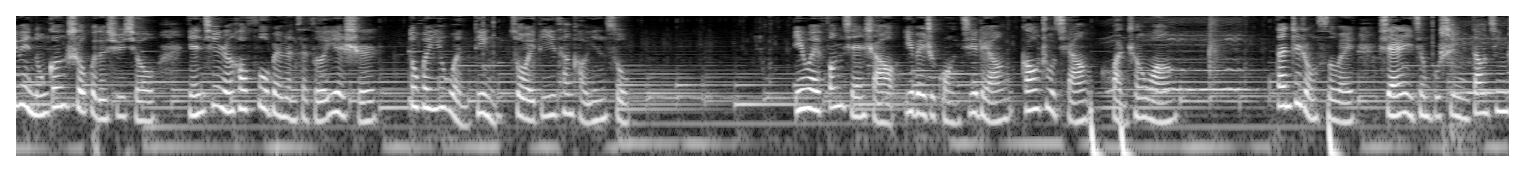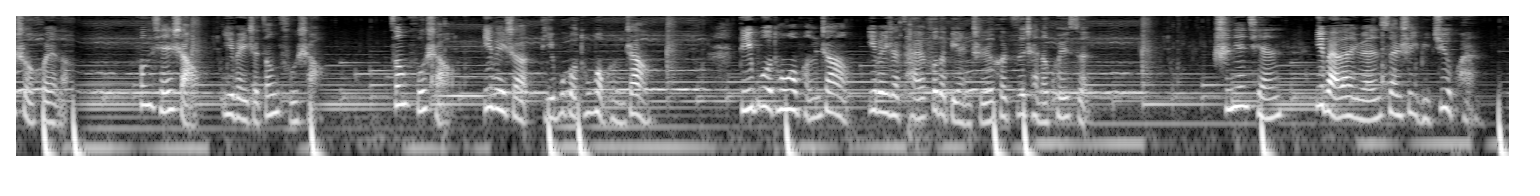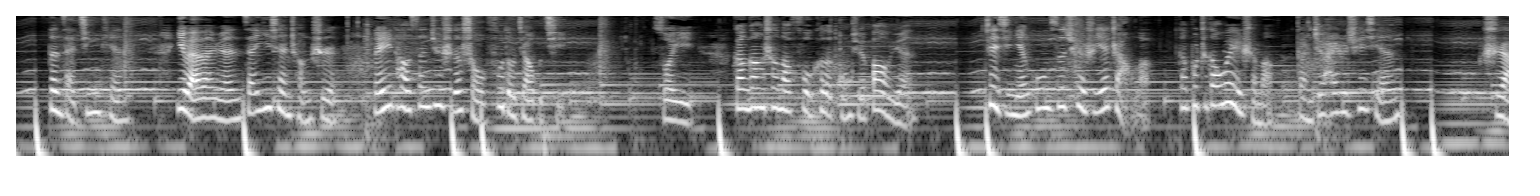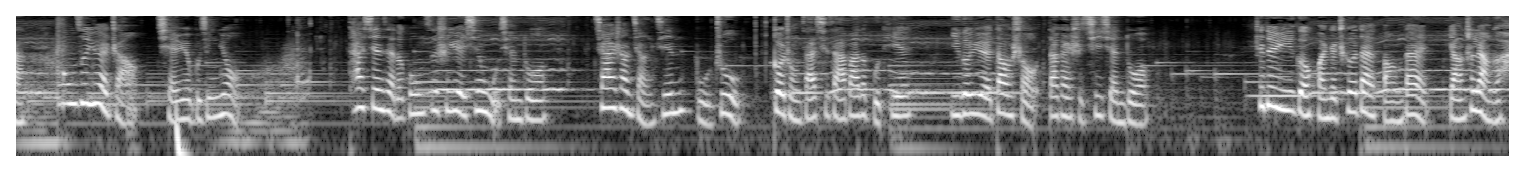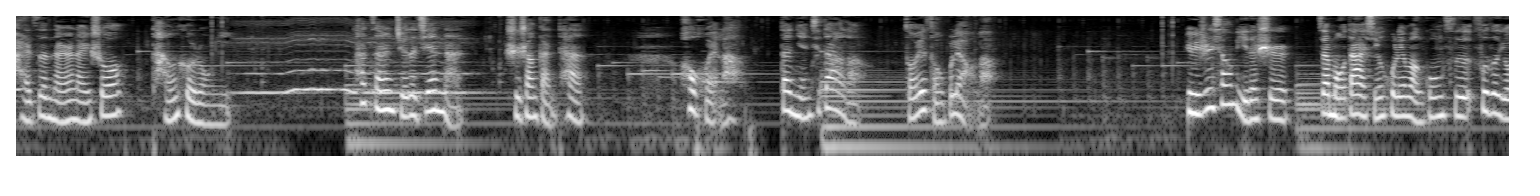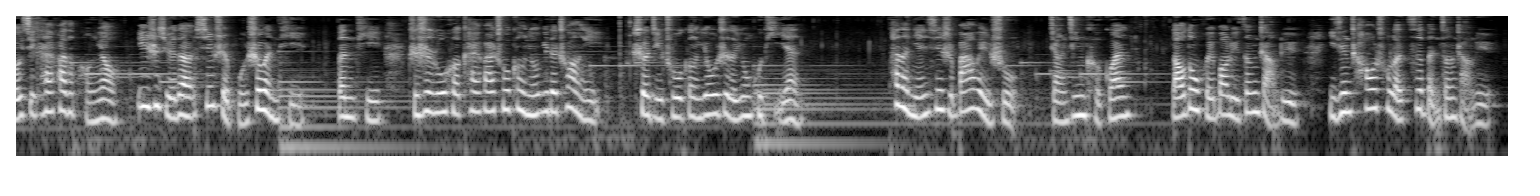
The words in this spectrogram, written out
因为农耕社会的需求，年轻人和父辈们在择业时都会以稳定作为第一参考因素。因为风险少，意味着广积粮、高筑墙、缓称王。但这种思维显然已经不适应当今社会了。风险少意味着增幅少，增幅少意味着敌不过通货膨胀，敌不过通货膨胀意味着财富的贬值和资产的亏损。十年前，一百万元算是一笔巨款，但在今天，一百万元在一线城市连一套三居室的首付都交不起。所以，刚刚升到副科的同学抱怨，这几年工资确实也涨了，但不知道为什么，感觉还是缺钱。是啊，工资越涨，钱越不经用。他现在的工资是月薪五千多，加上奖金、补助、各种杂七杂八的补贴，一个月到手大概是七千多。这对于一个还着车贷、房贷、养着两个孩子的男人来说，谈何容易？他自然觉得艰难，时常感叹。后悔了，但年纪大了，走也走不了了。与之相比的是，在某大型互联网公司负责游戏开发的朋友，一直觉得薪水不是问题，问题只是如何开发出更牛逼的创意，设计出更优质的用户体验。他的年薪是八位数，奖金可观，劳动回报率增长率已经超出了资本增长率。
